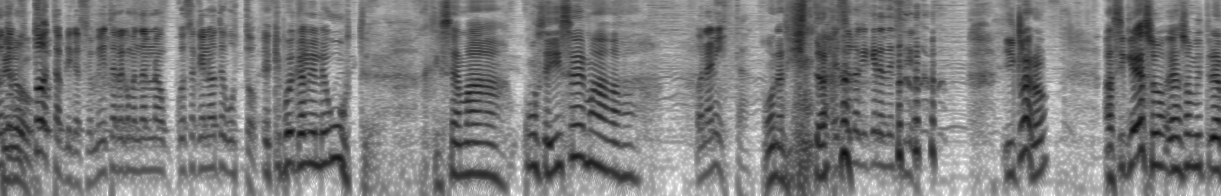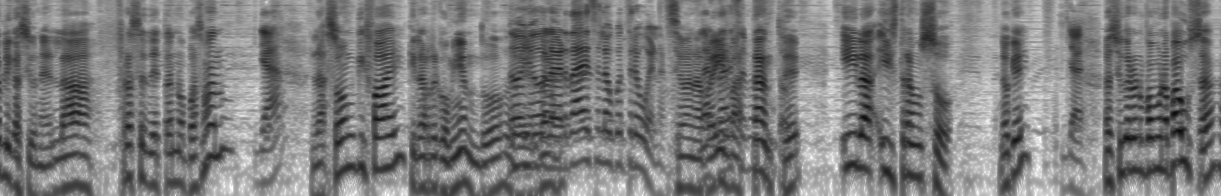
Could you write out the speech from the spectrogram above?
¿No te gustó esta aplicación? Viniste a recomendar una cosa que no te gustó. Es que puede que a alguien le guste. Que sea más, ¿cómo se dice? Más Onanista. onanista. Eso es lo que quieres decir. Y claro, así que eso, esas son mis tres aplicaciones. La frase de Tano Pasman, ¿Ya? la Songify, que la recomiendo. No, yo la verdad esa la encontré buena. Se van a La reír verdad, me bastante. Y la Istramso. ¿Ok? Ya. Así que ahora nos vamos a una pausa.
